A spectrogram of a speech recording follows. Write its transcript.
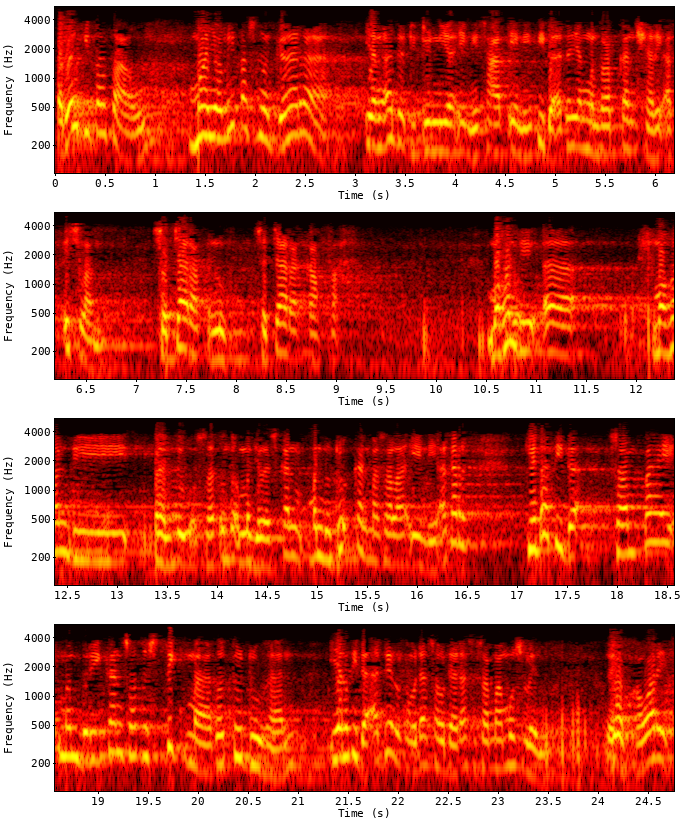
Padahal kita tahu mayoritas negara yang ada di dunia ini saat ini tidak ada yang menerapkan syariat Islam secara penuh, secara kafah. Mohon di uh, mohon dibantu Ustaz untuk menjelaskan mendudukkan masalah ini agar kita tidak sampai memberikan suatu stigma atau tuduhan yang tidak adil kepada saudara sesama muslim. Oh, khawarij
